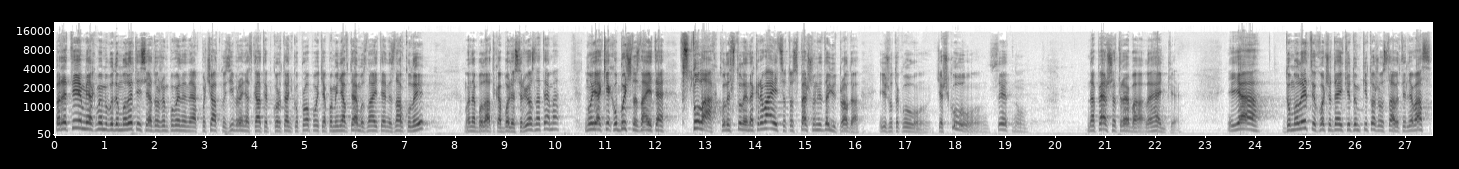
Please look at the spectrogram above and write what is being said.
Перед тим, як ми будемо молитися, я дуже повинен, як початку зібрання, сказати коротеньку проповідь. Я поміняв тему, знаєте, не знав коли. У мене була така більш серйозна тема. Ну, як, як обично, знаєте, в столах, коли столи накриваються, то спершу не дають, правда, їжу таку тяжку, ситну. На перше треба легеньке. І я до молитви хочу деякі думки теж оставити для вас.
